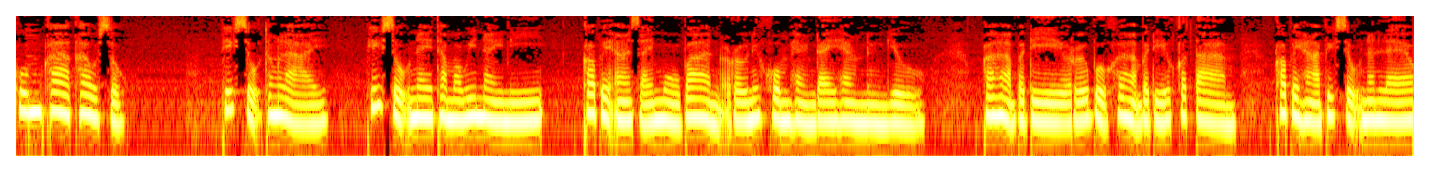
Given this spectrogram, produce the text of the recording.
คุ้มค่าเข้าสุข ภิกษุทั้งหลาย ภิกษุในธรรมวินัยนี้ เข้าไปอาศัยหมู่บ้านหรือนิคมแห่งใดแห่งหนึ่งอยู่ ขหาบดีหรือบุคขหาบดีก็ตาม เข้าไปหาภิกษุนั้นแล้ว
